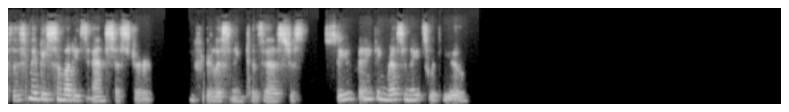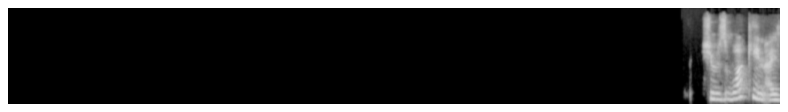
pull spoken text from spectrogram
So this may be somebody's ancestor. If you're listening to this, just see if anything resonates with you. She was walking, I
